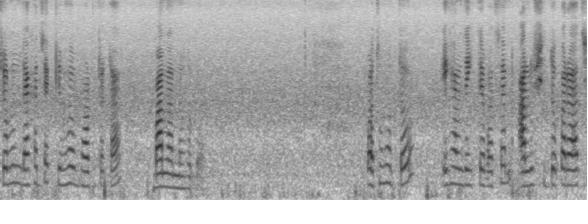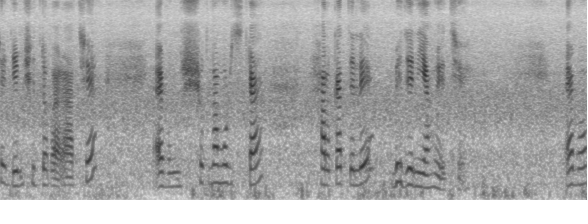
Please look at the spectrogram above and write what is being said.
চলুন দেখা যাক কীভাবে ভর্তাটা বানানো হলো। প্রথমত এখানে দেখতে পাচ্ছেন আলু সিদ্ধ করা আছে, ডিম সিদ্ধ করা আছে এবং শুকনা মরিচটা হালকা তেলে ভেজে নেওয়া হয়েছে এবং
